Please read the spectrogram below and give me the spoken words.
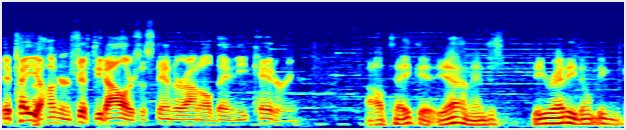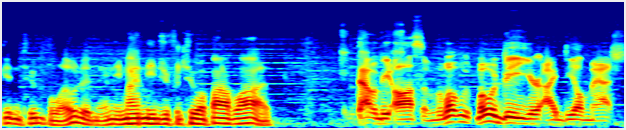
they pay you 150 dollars to stand around all day and eat catering. I'll take it. Yeah, man. Just be ready. Don't be getting too bloated, man. You might need you for 205 Live. That would be awesome. What would, what would be your ideal match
